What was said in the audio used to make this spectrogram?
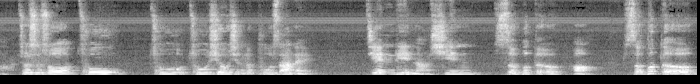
啊，就是说出出出修行的菩萨呢，坚定啊，心舍不得啊，舍不得，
